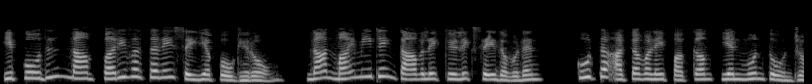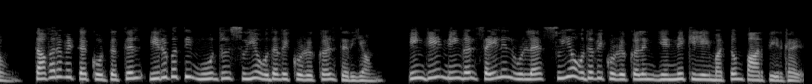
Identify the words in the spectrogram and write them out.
இப்போது நாம் பரிவர்த்தனை செய்ய போகிறோம். நான் மை மீட்டிங் தாவலை கிளிக் செய்தவுடன் கூட்ட அட்டவணை பக்கம் என் முன் தோன்றும். தவறவிட்ட கூட்டத்தில் இருபத்தி மூன்று சுய உதவிக்குழுக்கள் தெரியும். இங்கே நீங்கள் செயலில் உள்ள சுய உதவிக்குழுக்களின் எண்ணிக்கையை மட்டும் பார்ப்பீர்கள்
